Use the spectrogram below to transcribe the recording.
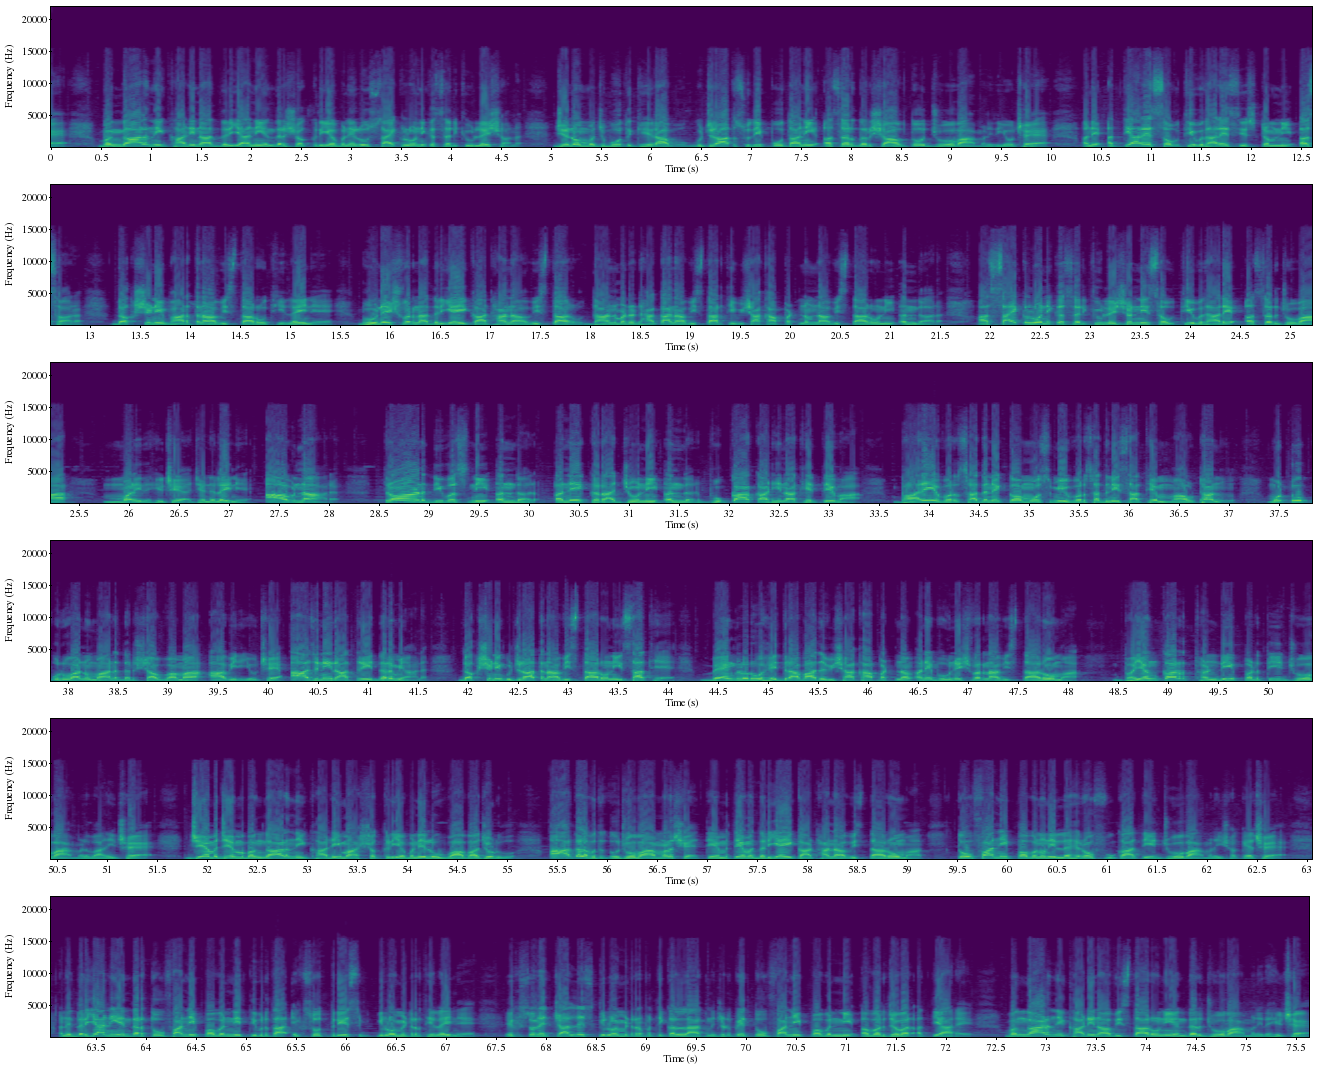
બંગાળની ખાડીના દરિયાની અંદર સક્રિય બનેલું સાયક્લોનિક સર્ક્યુલેશન, જેનો મજબૂત ઘેરાવો ગુજરાત સુધી પોતાની અસર દર્શાવતો જોવા મળી રહ્યો છે. અને અત્યારે સૌથી વધારે સિસ્ટમની અસર દક્ષિણી ભારતના વિસ્તારોથી લઈને ભુવનેશ્વરના દરિયાઈ કાંઠાના વિસ્તારો ધાનબડ ઢાકાના વિસ્તારથી વિશાખાપટ્ટનમના વિસ્તારોની અંદર આ સાયક્લોનિક સર્ક્યુલેશનની સૌથી વધારે અસર જોવા મળી રહી છે, જેને લઈને આવનાર ત્રણ દિવસની અંદર અનેક રાજ્યોની અંદર ભૂકા કાઢી નાખે તેવા ભારે વરસાદ અને કમોસમી વરસાદની સાથે માવઠાનું મોટું પૂર્વાનુમાન દર્શાવવામાં આવી રહ્યું છે. આજની રાત્રિ દરમિયાન દક્ષિણી ગુજરાતના વિસ્તારોની સાથે બેંગલુરુ, હૈદરાબાદ, વિશાખાપટ્ટનમ અને ભુવનેશ્વરના વિસ્તારોમાં ભયંકર ઠંડી પડતી જોવા મળવાની છે. જેમ જેમ બંગાળની ખાડીમાં સક્રિય બનેલું વાવાઝોડું આગળ વધતું જોવા મળશે, તેમ તેમ દરિયાઈ કાંઠાના વિસ્તારોમાં તોફાની પવનોની લહેરો ફૂંકાતી જોવા મળી શકે છે. અને દરિયાની અંદર તોફાની પવનની તીવ્રતા એકસો ત્રીસ કિલોમીટરથી લઈને એકસો ચાલીસ કિલોમીટર પ્રતિ કલાકની ઝડપે તોફાની પવનની અવરજવર અત્યારે બંગાળની ખાડીના વિસ્તારોની અંદર જોવા મળી રહી છે.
